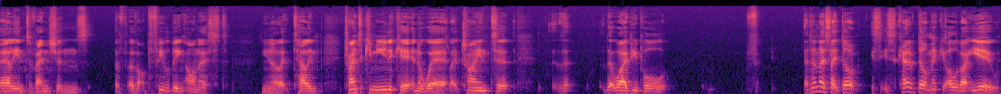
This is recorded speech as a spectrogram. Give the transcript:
early interventions of, of people being honest. You know, like telling, trying to communicate in a way, like trying to that, that why people. I don't know. It's like don't. It's it's kind of don't make it all about you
